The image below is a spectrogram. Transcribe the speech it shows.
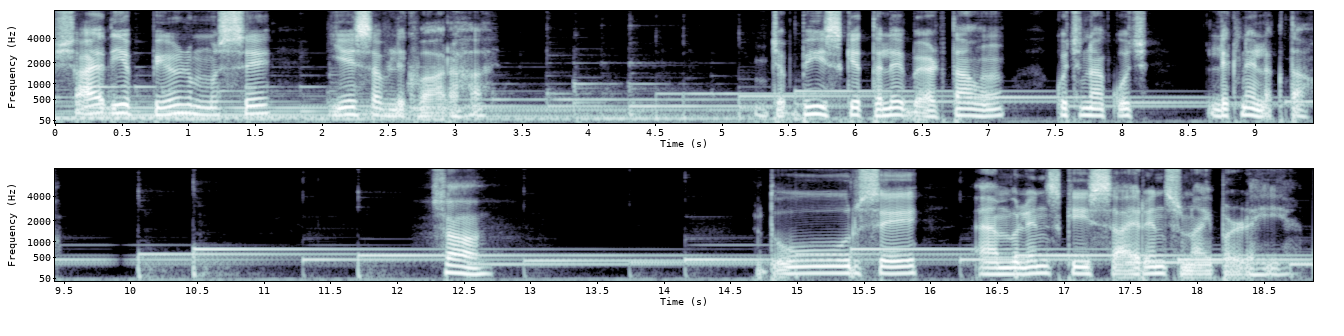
शायद ये पेड़ मुझसे ये सब लिखवा रहा है। जब भी इसके तले बैठता हूँ कुछ ना कुछ लिखने लगता हूँ। दूर से एंबुलेंस की सायरन सुनाई पड़ रही है।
